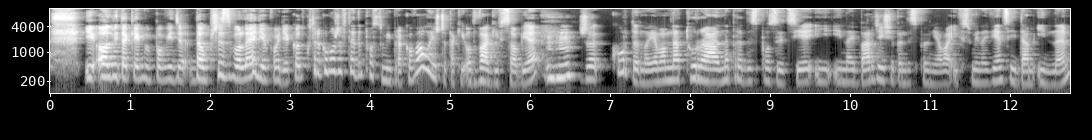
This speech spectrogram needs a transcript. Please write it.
I on mi tak jakby powiedział, dał przyzwolenie poniekąd, którego może wtedy po prostu mi brakowało jeszcze takiej odwagi w sobie, mhm. że kurde, no ja mam naturalne predyspozycje i, i najbardziej się będę spełniała i w sumie najwięcej dam innym,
